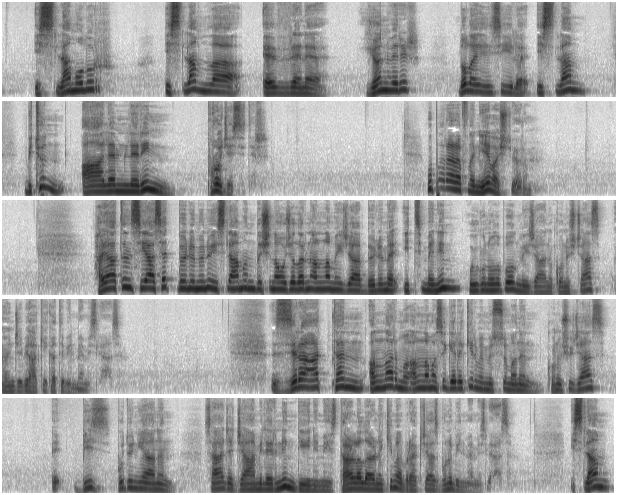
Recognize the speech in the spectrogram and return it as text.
İslam olur. İslam'la evrene yön verir. Dolayısıyla İslam bütün alemlerin projesidir. Bu paragrafla niye başlıyorum? Hayatın siyaset bölümünü İslam'ın dışına hocaların anlamayacağı bölüme itmenin uygun olup olmayacağını konuşacağız. Önce bir hakikati bilmemiz lazım. Ziraatten anlar mı, anlaması gerekir mi Müslümanın konuşacağız. E, biz bu dünyanın sadece camilerinin dini miyiz, tarlalarını kime bırakacağız bunu bilmemiz lazım. İslam,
